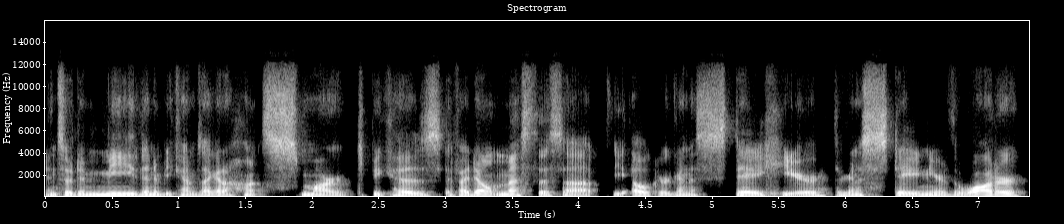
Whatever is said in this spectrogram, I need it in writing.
and so to me, then it becomes I got to hunt smart because if I don't mess this up, the elk are going to stay here. They're going to stay near the water.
